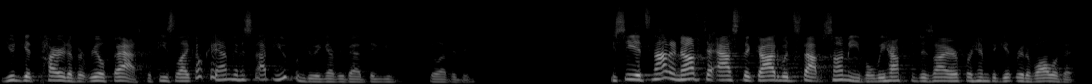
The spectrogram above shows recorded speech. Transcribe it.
you'd get tired of it real fast. If He's like, okay, I'm going to stop you from doing every bad thing you'll ever do. You see, it's not enough to ask that God would stop some evil. We have to desire for Him to get rid of all of it.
